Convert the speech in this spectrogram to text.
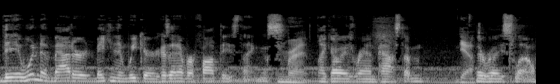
they, it wouldn't have mattered making them weaker because I never fought these things. Right. Like I always ran past them. Yeah. They're really slow.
